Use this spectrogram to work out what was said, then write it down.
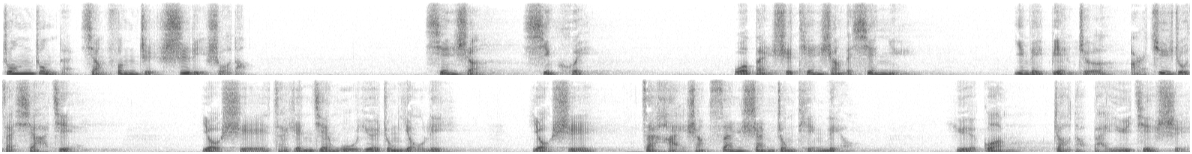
庄重的向风致施礼说道：“先生幸会。我本是天上的仙女。”因为贬谪而居住在下界，有时在人间五岳中游历，有时在海上三山中停留。月光照到白玉阶时，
